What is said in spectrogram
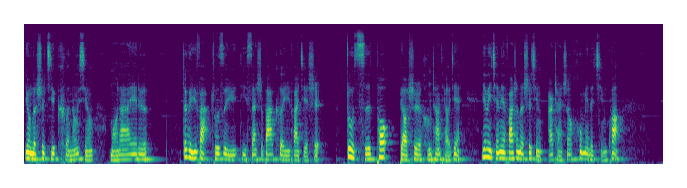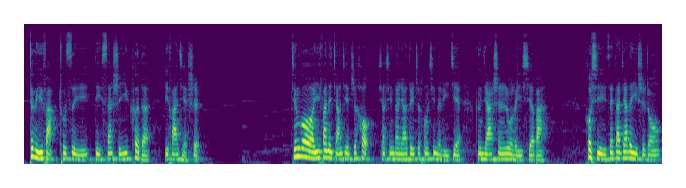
用的是其可能型もらえる。这个语法出自于第三十八课语法解释。助词と表示恒常条件，因为前面发生的事情而产生后面的情况。这个语法出自于第三十一课的语法解释。经过一番的讲解之后，相信大家对这封信的理解更加深入了一些吧。或许在大家的意识中，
